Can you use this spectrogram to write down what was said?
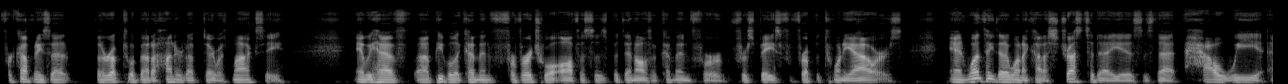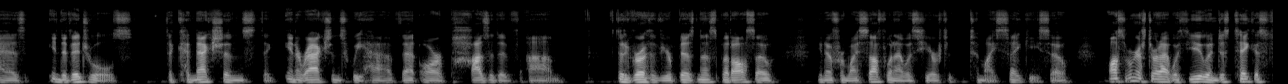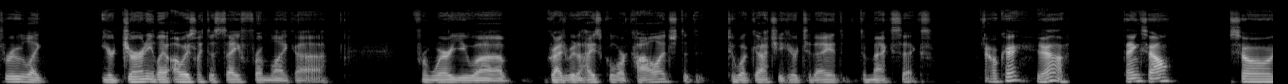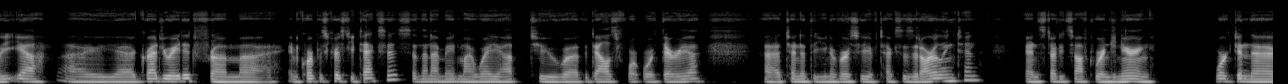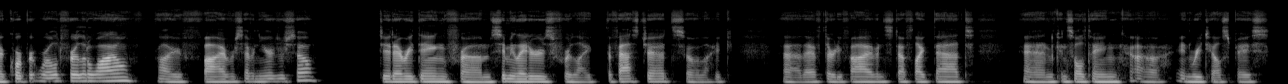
for companies that, that are up to about 100 up there with Moxie and we have uh, people that come in for virtual offices, but then also come in for for space for, for up to 20 hours. And one thing that I want to kind of stress today is is that how we as individuals, the connections, the interactions we have that are positive um, to the growth of your business, but also, you know, for myself when I was here to, to my psyche. So, also, we're going to start out with you and just take us through like your journey. Like I always like to say, from like uh, from where you uh, graduated high school or college to to what got you here today at the Mac 6. Okay, yeah. Thanks, Al. So, yeah, I uh, graduated from uh, in Corpus Christi, Texas, and then I made my way up to uh, the Dallas Fort Worth area. I attended the University of Texas at Arlington and studied software engineering. Worked in the corporate world for a little while, probably five or seven years or so. Did everything from simulators for like the fast jets, so like uh, the F 35 and stuff like that, and consulting uh, in retail space.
